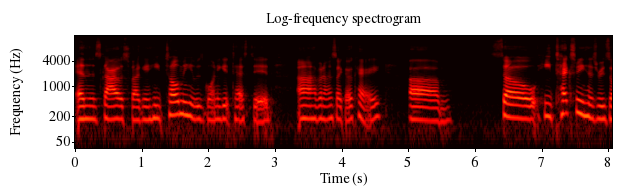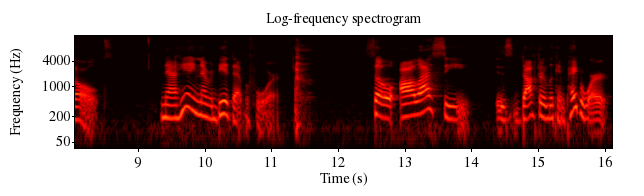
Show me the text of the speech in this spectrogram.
and this guy was fucking. He told me he was going to get tested. Uh, but I was like, okay. Um, so he texts me his results. Now he ain't never did that before. so all I see is doctor looking paperwork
